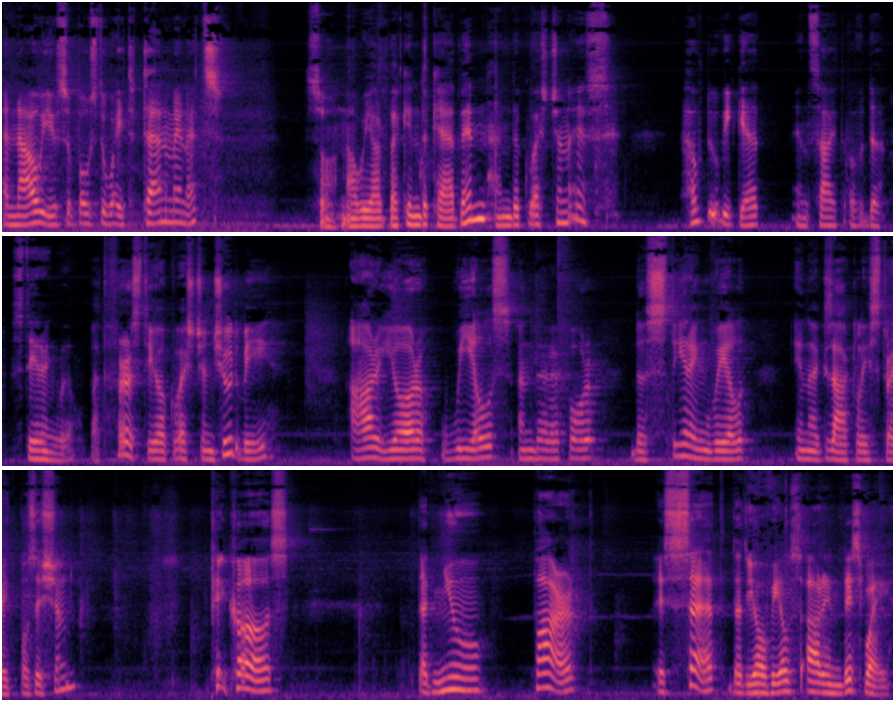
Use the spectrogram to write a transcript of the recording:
And now you're supposed to wait 10 minutes. So now we are back in the cabin and the question is, how do we get inside of the steering wheel. But first, your question should be Are your wheels and therefore the steering wheel in exactly straight position? Because that new part is set that your wheels are in this way.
